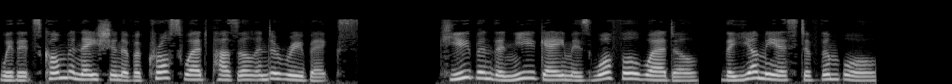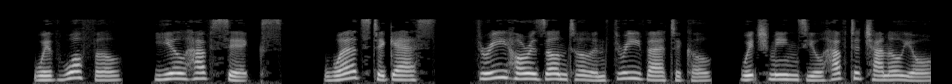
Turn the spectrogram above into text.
with its combination of a crossword puzzle and a Rubik's Cube and the new game is Waffle Wordle, the yummiest of them all. With Waffle, you'll have six words to guess, three horizontal and three vertical, which means you'll have to channel your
